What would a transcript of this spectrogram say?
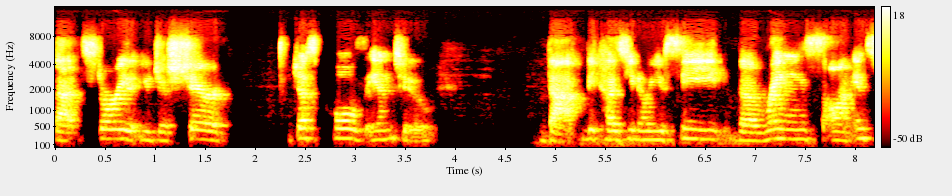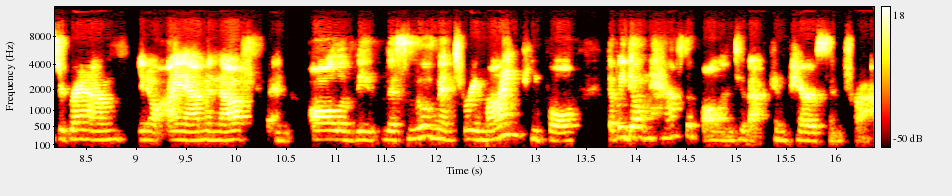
that story that you just shared just pulls into that because you know you see the rings on instagram you know i am enough and all of the this movement to remind people that we don't have to fall into that comparison trap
